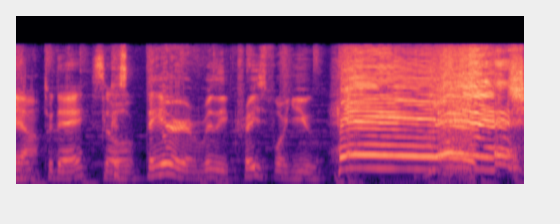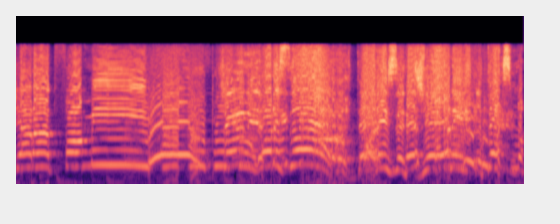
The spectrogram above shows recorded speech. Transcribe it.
yeah. today. Because So, they're really crazy for you. hey, shout out for me, Jenny, What is thank that? What is it, That's Jenny? funny. That's my.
